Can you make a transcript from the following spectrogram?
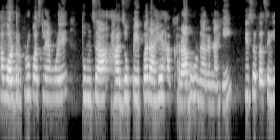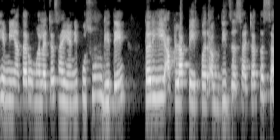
हा वॉटरप्रूफ असल्यामुळे तुमचा हा जो पेपर आहे हा खराब होणार नाही. दिसत असेल हे मी आता रुमालाच्या साह्याने पुसून घेते तरीही आपला पेपर अगदी जसाच्या तसा.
